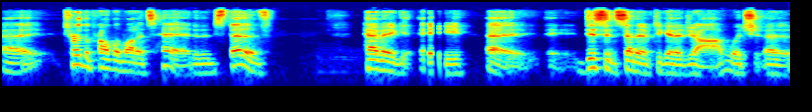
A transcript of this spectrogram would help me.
uh, turn the problem on its head, and instead of having a, a, disincentive to get a job, which uh,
